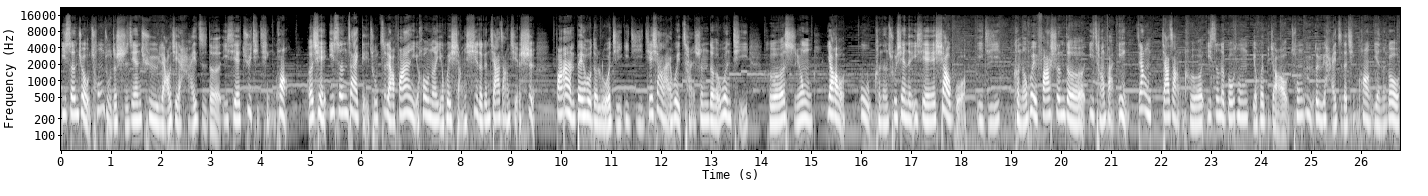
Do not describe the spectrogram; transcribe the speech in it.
医生就有充足的时间去了解孩子的一些具体情况。而且医生在给出治疗方案以后呢，也会详细的跟家长解释方案背后的逻辑，以及接下来会产生的问题和使用药物可能出现的一些效果，以及可能会发生的异常反应。这样家长和医生的沟通也会比较充裕，对于孩子的情况也能够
